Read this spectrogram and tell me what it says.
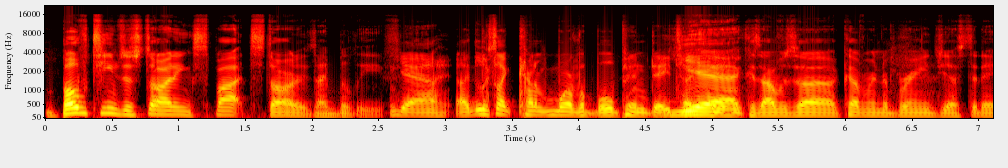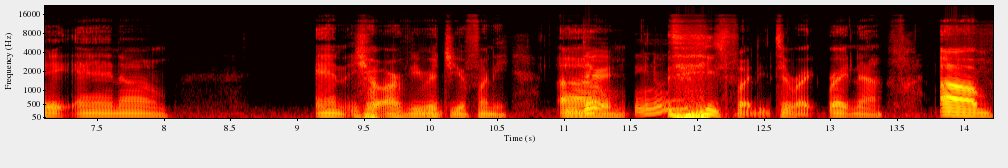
both teams are starting spot starters, I believe. Yeah, it looks like kind of more of a bullpen day type Yeah, because I was uh, covering the brains yesterday, and um, and your RV Richie, you're funny. Um, There- you know? he's funny to right right now. Um,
